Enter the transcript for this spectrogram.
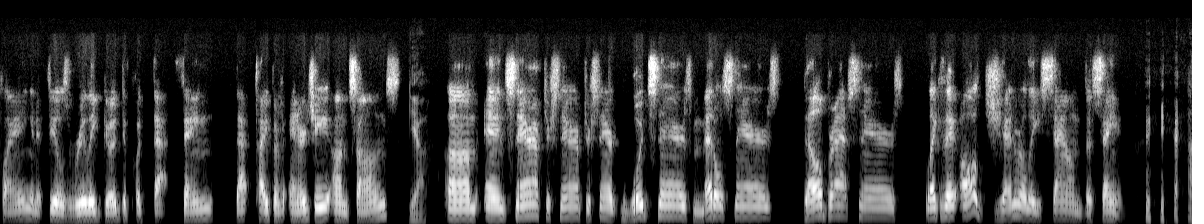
playing and it feels really good to put that thing, that type of energy on songs. Yeah. Um, and snare after snare after snare, wood snares, metal snares, bell brass snares, like they all generally sound the same. yeah.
